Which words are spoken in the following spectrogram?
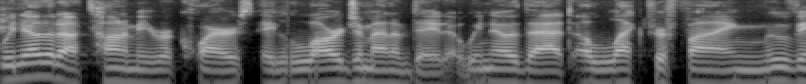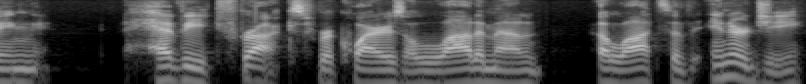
we know that autonomy requires a large amount of data. We know that electrifying, moving heavy trucks requires a lot amount, a lots of energy.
